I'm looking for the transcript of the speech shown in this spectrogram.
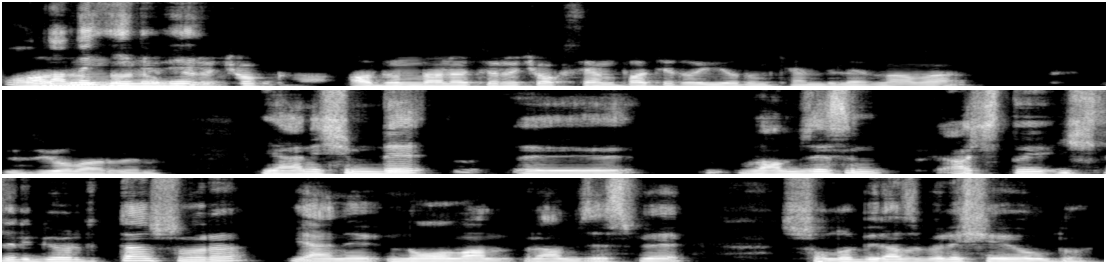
ondan adından da yeni bir... Çok, adından ötürü çok sempati duyuyordum kendilerine ama üzüyorlar beni. Yani şimdi e, Ramzes'in açtığı işleri gördükten sonra yani Novan, Ramzes ve Solo biraz böyle şey oldu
